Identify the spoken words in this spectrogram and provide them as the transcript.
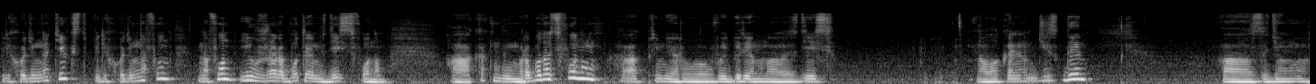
переходим на текст, переходим на фон, на фон и уже работаем здесь с фоном. А как мы будем работать с фоном? А, к примеру, выберем э, здесь на локальном диск D. А, зайдем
